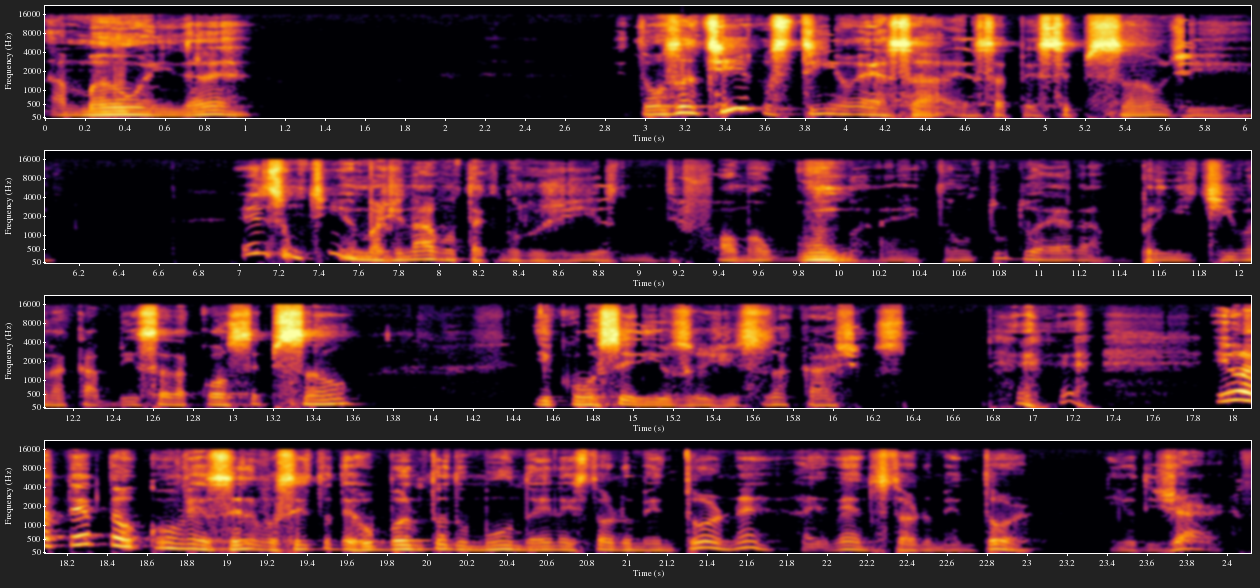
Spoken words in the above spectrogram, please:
Na mão ainda, né? Então os antigos tinham essa, essa percepção de. Eles não tinham, imaginavam tecnologias de forma alguma, né? Então tudo era primitivo na cabeça da concepção de como seriam os registros acásticos. Eu até estou convencendo vocês, estou derrubando todo mundo aí na história do mentor, né? Aí vendo a história do mentor? E o de Jar.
